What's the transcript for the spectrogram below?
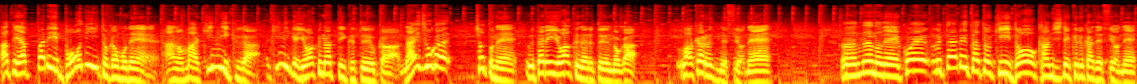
あとやっぱりボディとかもね、あのま筋肉が、筋肉が弱くなっていくというか、内臓がちょっとね、打たれ弱くなるというのがわかるんですよね。うん、なので、これ打たれた時どう感じてくるかですよね。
